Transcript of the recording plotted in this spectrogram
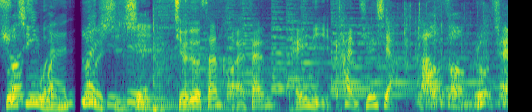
说新闻，论时事，九六三好 FM 陪你看天下。老总入场。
